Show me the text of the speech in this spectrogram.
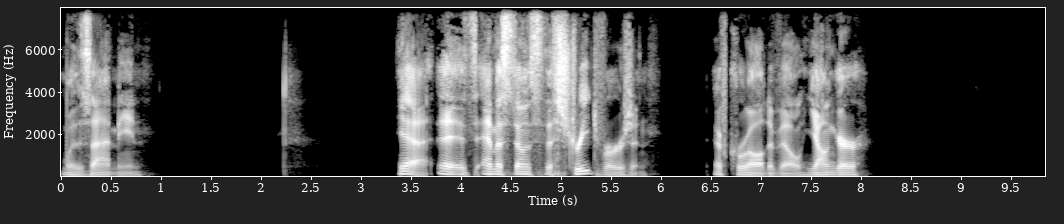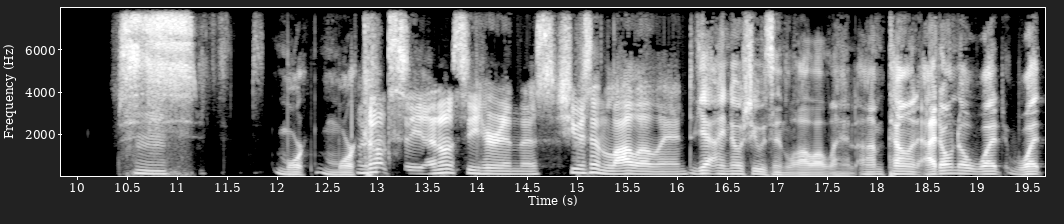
What does that mean? Yeah, it's Emma Stone's the street version of Cruella de Vil, younger, hmm. s- more more. I don't see. I don't see her in this. She was in La La Land. Yeah, I know she was in La La Land. I'm telling. I don't know what what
